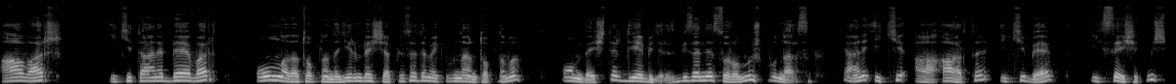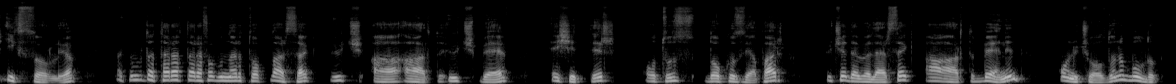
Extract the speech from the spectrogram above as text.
A var 2 tane B var 10'la da toplamda 25 yapıyorsa demek ki bunların toplamı 15'tir diyebiliriz. Bize ne sorulmuş? Bunlar. Yani 2a artı 2b x'e eşitmiş. x soruluyor. Bakın burada taraf tarafa bunları toplarsak 3a artı 3b eşittir 39 yapar. 3'e de bölersek a artı b'nin 13 olduğunu bulduk.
